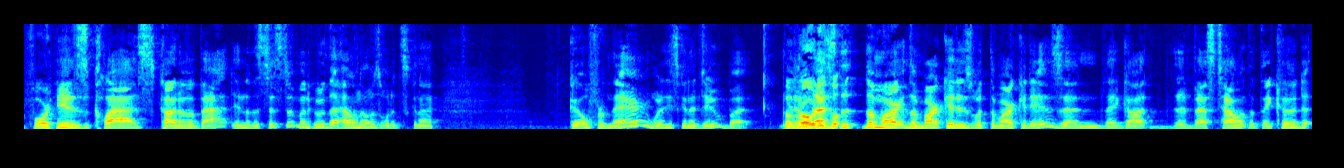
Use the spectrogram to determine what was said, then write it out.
for his class kind of a bat into the system, and who the hell knows what it's gonna go from there? What he's gonna do? But The you know, road that's is- the the, mar- the market is what the market is, and they got the best talent that they could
